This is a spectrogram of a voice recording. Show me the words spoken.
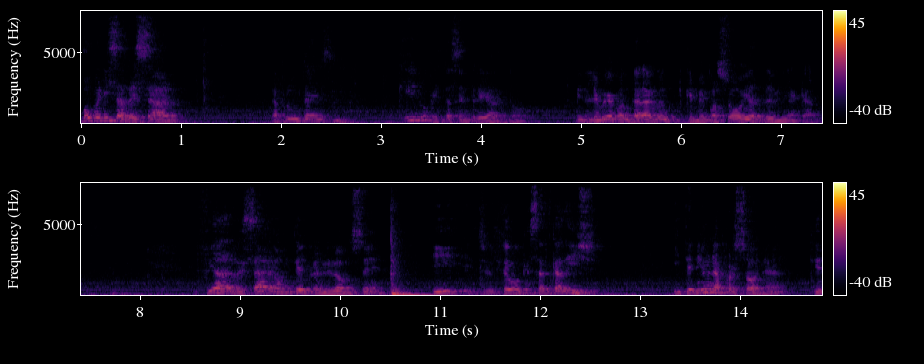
Vos venís a rezar, la pregunta es, ¿qué es lo que estás entregando? Miren, les voy a contar algo que me pasó hoy antes de venir acá. Fui a rezar a un templo en el 11 y yo tengo que hacer Kadish. Y tenía una persona que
